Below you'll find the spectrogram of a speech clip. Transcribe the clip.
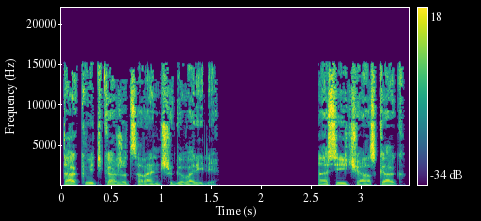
Так ведь, кажется, раньше говорили. А сейчас как?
